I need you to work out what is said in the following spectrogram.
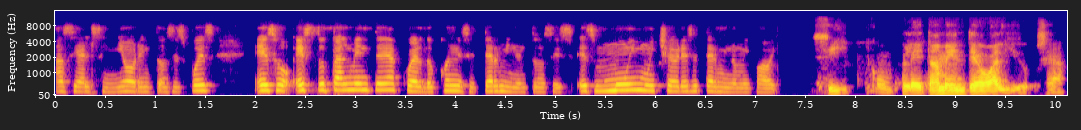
Hacia el Señor. Entonces, pues eso es totalmente de acuerdo con ese término. Entonces, es muy, muy chévere ese término, mi Fabi. Sí, completamente válido. O sea,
